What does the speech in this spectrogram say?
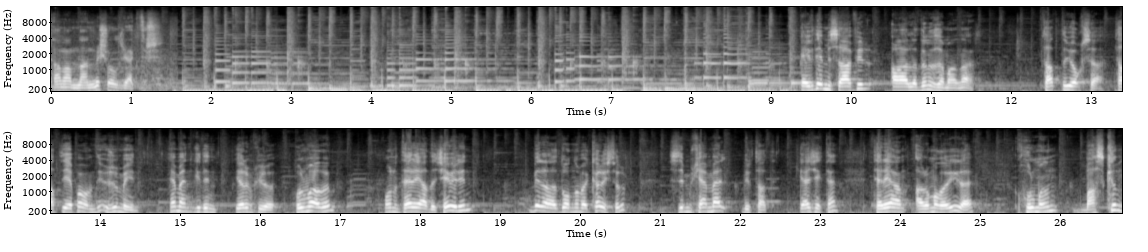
tamamlanmış olacaktır. Evde misafir ağırladığınız zamanlar tatlı yoksa, tatlı yapamam diye üzülmeyin. Hemen gidin yarım kilo hurma alın, onu tereyağda çevirin, bir arada dondurma karıştırıp size mükemmel bir tat. Gerçekten tereyağın aromalarıyla hurmanın baskın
